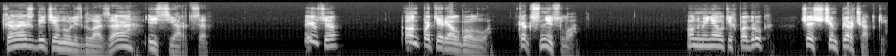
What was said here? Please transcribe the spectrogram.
Каждый тянулись глаза и сердце. И все. Он потерял голову, как снесло. Он менял этих подруг чаще, чем перчатки.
